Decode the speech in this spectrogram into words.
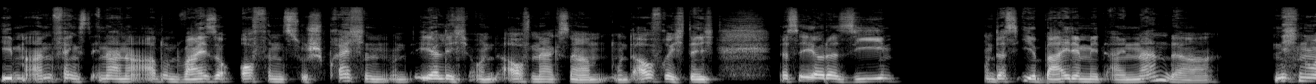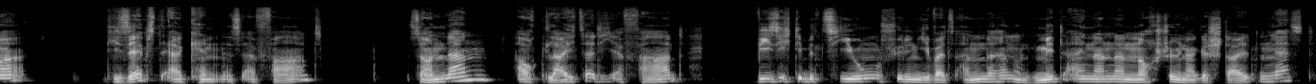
eben anfängst, in einer Art und Weise offen zu sprechen und ehrlich und aufmerksam und aufrichtig, dass er oder sie und dass ihr beide miteinander nicht nur die Selbsterkenntnis erfahrt, sondern auch gleichzeitig erfahrt, wie sich die Beziehung für den jeweils anderen und miteinander noch schöner gestalten lässt,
